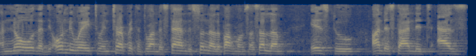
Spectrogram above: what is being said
and know that the only way to interpret and to understand the Sunnah of the Prophet Muhammad is to understand it as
